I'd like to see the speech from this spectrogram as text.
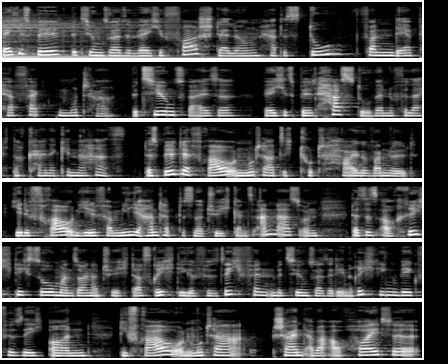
Welches Bild bzw. welche Vorstellung hattest du von der perfekten Mutter? Beziehungsweise welches Bild hast du, wenn du vielleicht noch keine Kinder hast? Das Bild der Frau und Mutter hat sich total gewandelt. Jede Frau und jede Familie handhabt das natürlich ganz anders und das ist auch richtig so. Man soll natürlich das Richtige für sich finden, beziehungsweise den richtigen Weg für sich. Und die Frau und Mutter scheint aber auch heute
